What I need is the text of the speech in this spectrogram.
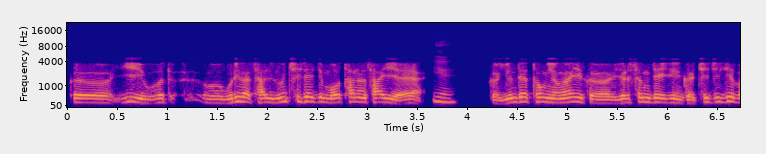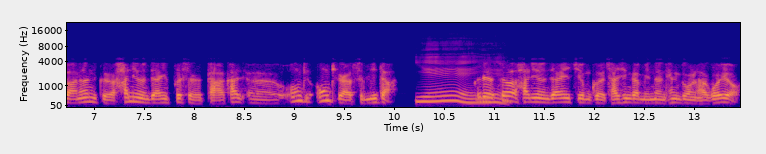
그, 이, 어, 어, 우리가 잘 눈치채지 못하는 사이에 예. 그윤 대통령의 그 열성적인 그 지지 기반은 그 한 위원장이 벌써 다 가, 어, 옮기, 옮겨갔습니다. 예. 그래서 한 위원장이 지금 그 자신감 있는 행동을 하고요.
